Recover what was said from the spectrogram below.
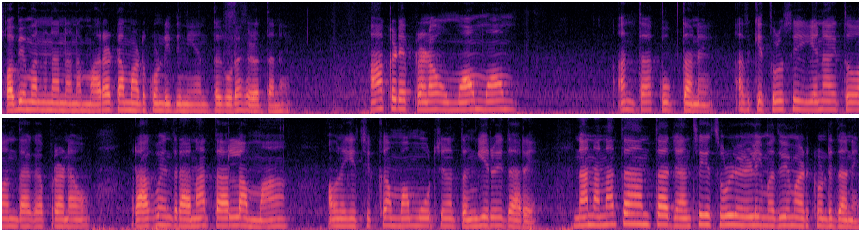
ಸ್ವಾಭಿಮಾನನ ನಾನು ಮಾರಾಟ ಮಾಡ್ಕೊಂಡಿದ್ದೀನಿ ಅಂತ ಕೂಡ ಹೇಳ್ತಾನೆ. ಆ ಕಡೆ ಪ್ರಣವ್, ಮಾಮ್ ಮಾಮ್ ಅಂತ ಕೂಗ್ತಾನೆ. ಅದಕ್ಕೆ ತುಳಸಿ ಏನಾಯಿತು ಅಂದಾಗ ಪ್ರಣವ್, ರಾಘವೇಂದ್ರ ಅನಾಥ ಅಲ್ಲಮ್ಮ, ಅವನಿಗೆ ಚಿಕ್ಕಮ್ಮ ಮೂರು ಜನ ತಂಗಿಯರು ಇದ್ದಾರೆ. ನಾನು ಅನಾಥ ಅಂತ ಝಾನ್ಸಿಗೆ ಸುಳ್ಳು ಹೇಳಿ ಮದುವೆ ಮಾಡಿಕೊಂಡಿದ್ದಾನೆ.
